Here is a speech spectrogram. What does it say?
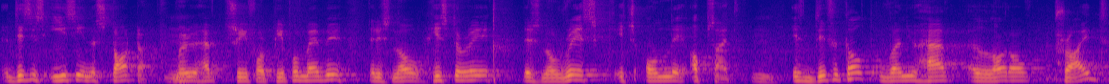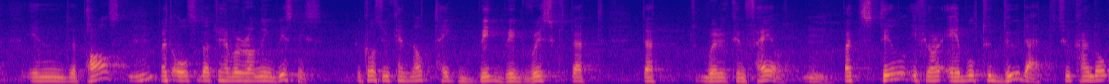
this is easy in a startup mm. where you have three, four people maybe. There is no history, there is no risk, it's only upside. It's difficult when you have a lot of pride in the past, mm-hmm. but also that you have a running business because you cannot take big, big risk that that where you can fail. Mm. But still, if you are able to do that, to kind of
